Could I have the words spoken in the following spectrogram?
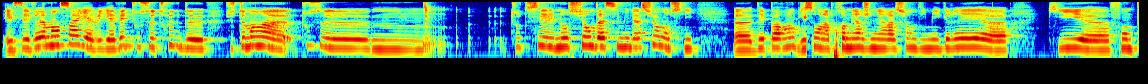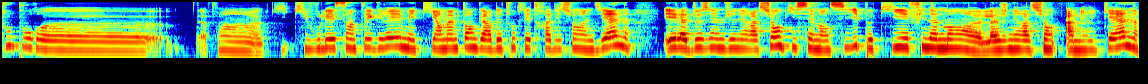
Et c'est vraiment ça, il y avait, tout ce truc de. Justement, euh, hum, toutes ces notions d'assimilation aussi. Euh, des parents qui sont la première génération d'immigrés, euh, qui euh, font tout pour. euh, enfin, qui, qui voulaient s'intégrer, mais qui en même temps gardaient toutes les traditions indiennes. Et la deuxième génération qui s'émancipe, qui est finalement euh, la génération américaine,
